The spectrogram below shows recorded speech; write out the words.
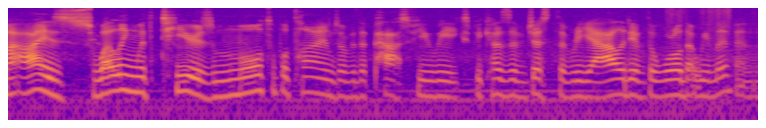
My eyes swelling with tears multiple times over the past few weeks because of just the reality of the world that we live in.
